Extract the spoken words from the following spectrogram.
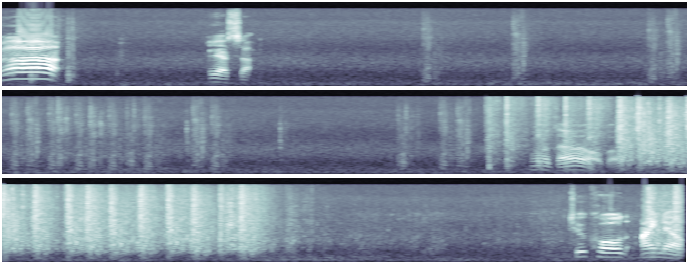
Ah! Yes, stop. What all about? Too cold, I know.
